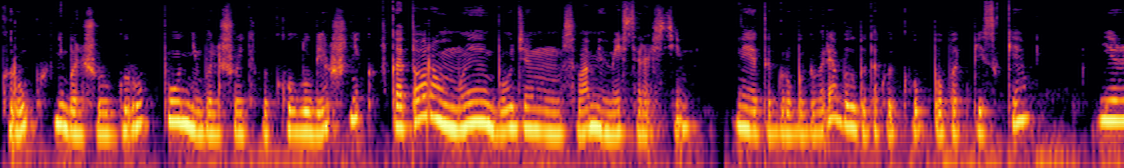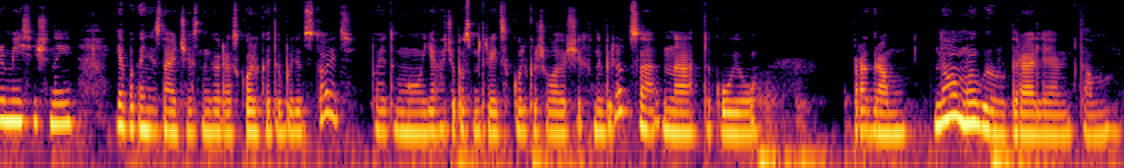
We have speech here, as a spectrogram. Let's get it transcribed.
круг, небольшую группу, небольшой такой клубешник, в котором мы будем с вами вместе расти. И это, грубо говоря, был бы такой клуб по подписке ежемесячный. Я пока не знаю, честно говоря, сколько это будет стоить, поэтому я хочу посмотреть, сколько желающих наберется на такую программу. Но мы бы выбирали там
